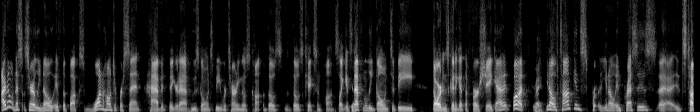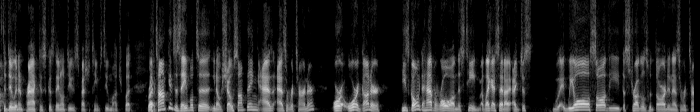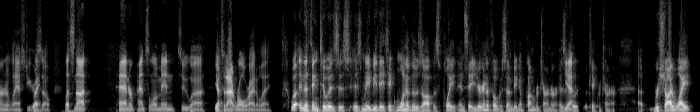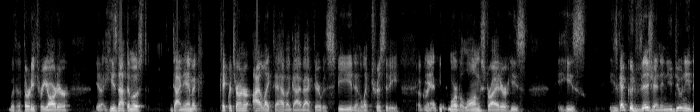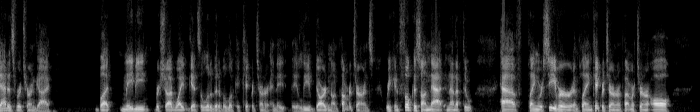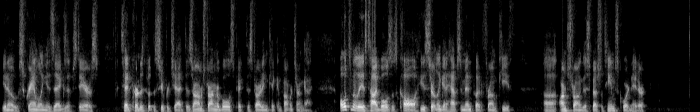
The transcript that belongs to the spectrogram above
I don't necessarily know if the Bucks 100% have it figured out who's going to be returning those those those kicks and punts. Like it's Yeah. definitely going to be Darden's going to get the first shake at it, but right. you know, if Thompkins, you know, impresses, uh, it's tough to do it in practice because they don't do special teams too much. But Right. if Thompkins is able to, you know, show something as as a returner or or a gunner, he's going to have a role on this team. Like I said, I, I just we, we all saw the the struggles with Darden as a returner last year. Right. So let's not pen or pencil him in to uh Yeah. to that role right away. Well, and the thing too is is is maybe they take one of those off his plate and say you're going to focus on being a punt returner as Yeah. opposed to a kick returner. Uh, Rachaad White with a 33 yarder, you know, he's not the most dynamic kick returner. I like to have a guy back there with speed and electricity Agreed. And he's more of a long strider. He's he's he's got good vision, and you do need that as a return guy. But maybe Rachaad White gets a little bit of a look at kick returner, and they they leave Darden on punt returns, where you can focus on that and not have to have playing receiver and playing kick returner and punt returner all you know scrambling his eggs upstairs. Ted Curtis with the super chat: Does Armstrong or Bowles pick the starting kick and punt return guy? Ultimately, it's Todd Bowles' call. He's certainly going to have some input from Keith uh, Armstrong, the special teams coordinator.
